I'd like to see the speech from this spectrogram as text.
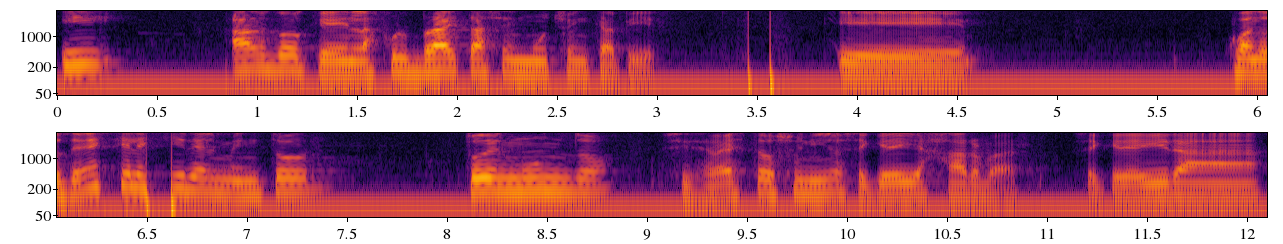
Y algo que en la Fulbright hacen mucho hincapié. Eh, cuando tenéis que elegir el mentor, todo el mundo, si se va a Estados Unidos, se quiere ir a Harvard, se quiere ir a,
